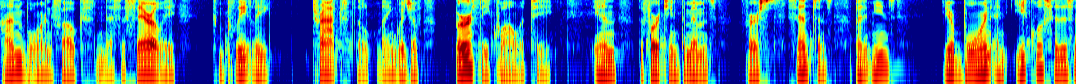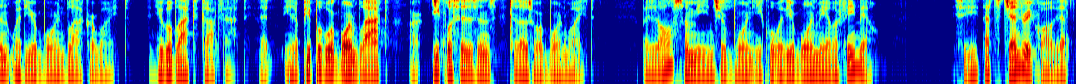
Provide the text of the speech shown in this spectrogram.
unborn folks necessarily completely tracks the language of birth equality in the 14th Amendment's first sentence. But it means you're born an equal citizen whether you're born black or white. And Hugo Black got that. That you know, people who are born black are equal citizens to those who are born white. But it also means you're born equal whether you're born male or female. You see, that's gender equality. That's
